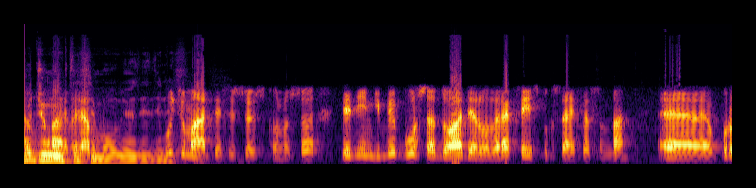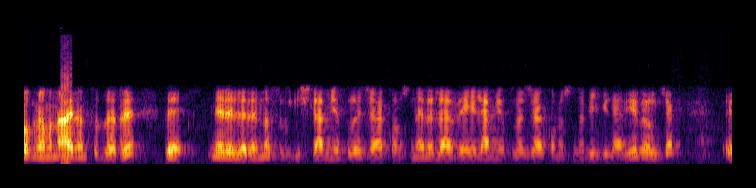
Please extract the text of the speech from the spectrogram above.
bu cumartesi mi oluyor dediniz? Bu cumartesi söz konusu. Dediğim gibi Bursa Doğa Der olarak Facebook sayfasından e, programın ayrıntıları ve nerelere nasıl işlem yapılacağı konusunda, nerelerde eylem yapılacağı konusunda bilgiler yer alacak. E,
